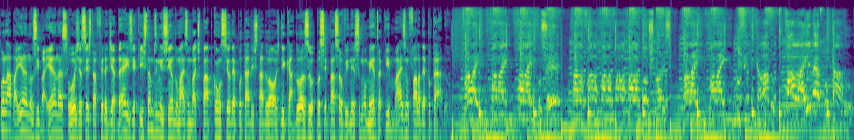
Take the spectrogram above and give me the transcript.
Olá, baianos e baianas. Hoje é sexta-feira, dia 10, e aqui estamos iniciando mais um bate-papo com o seu deputado estadual, Osni Cardoso. Você passa a ouvir nesse momento aqui mais um Fala Deputado. Fala aí, fala aí, fala aí você. Fala, fala, fala, fala, fala todos nós. Fala aí, fala aí, não fique calado. Fala aí, deputado.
